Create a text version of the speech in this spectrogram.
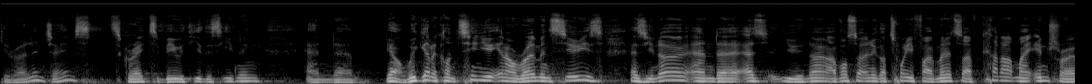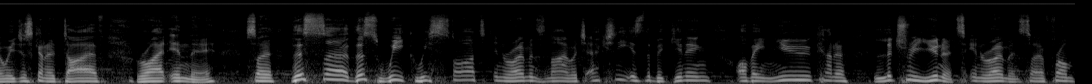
Thank you, Roland, James. It's great to be with you this evening. And um, yeah, we're going to continue in our Roman series, as you know. And uh, as you know, I've also only got 25 minutes, so I've cut out my intro and we're just going to dive right in there. So this, uh, this week, we start in Romans 9, which actually is the beginning of a new kind of literary unit in Romans. So from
